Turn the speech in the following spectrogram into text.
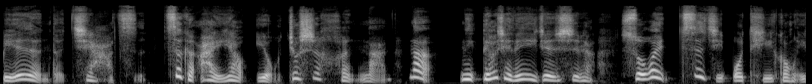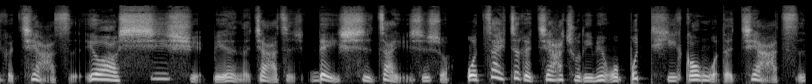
别人的价值，这个爱要有就是很难。那你了解的一件事啊？所谓自己不提供一个价值，又要吸血别人的价值，类似在于是说，我在这个家族里面，我不提供我的价值，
